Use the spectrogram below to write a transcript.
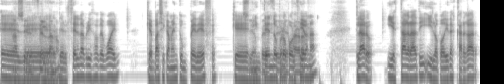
eh, Ah, sí, de- del Zelda, ¿no? del Zelda Breath of the Wild, que es básicamente un PDF que Nintendo proporciona. Claro, y está gratis y lo podéis descargar.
